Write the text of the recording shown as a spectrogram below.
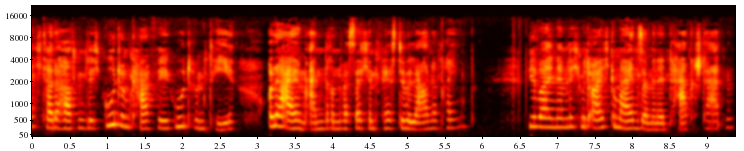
euch gerade hoffentlich gutem Kaffee, gutem Tee oder allem anderen, was euch in Festivallaune bringt. Wir wollen nämlich mit euch gemeinsam in den Tag starten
